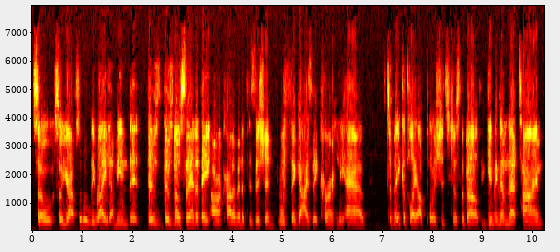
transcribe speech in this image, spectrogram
So, so you're absolutely right. I mean, there's there's no saying that they aren't kind of in a position with the guys they currently have to make a playoff push. It's just about giving them that time.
